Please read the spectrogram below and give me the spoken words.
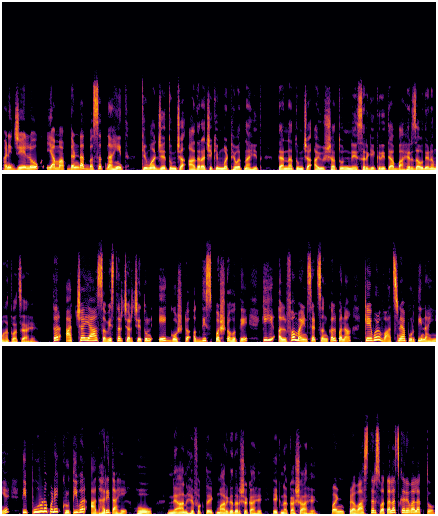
आणि जे लोक या मापदंडात बसत नाहीत. किंवा जे तुमच्या आदराची किंमत ठेवत नाहीत त्यांना तुमच्या आयुष्यातून नैसर्गिकरित्या बाहेर जाऊ देणं महत्त्वाचे आहे. तर आजच्या या सविस्तर चर्चेतून एक गोष्ट अगदी स्पष्ट होते की ही अल्फा माइंडसेट संकल्पना केवळ वाचण्यापुरती नाहीये ती पूर्णपणे कृतीवर आधारित आहे. हो ज्ञान हे फक्त एक मार्गदर्शक आहे एक नकाशा आहे. पण प्रवास तर स्वतःलाच करावा लागतो.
